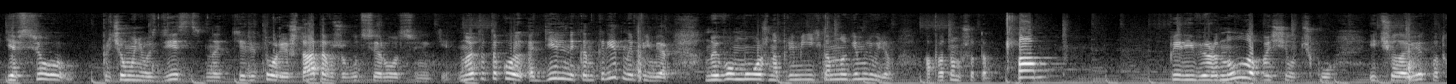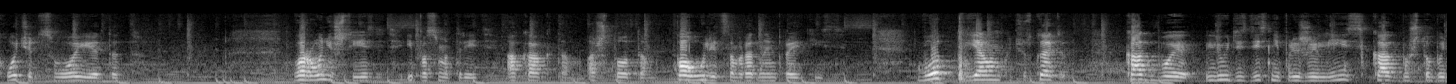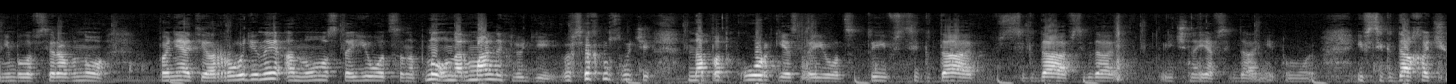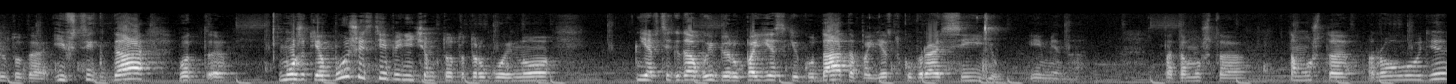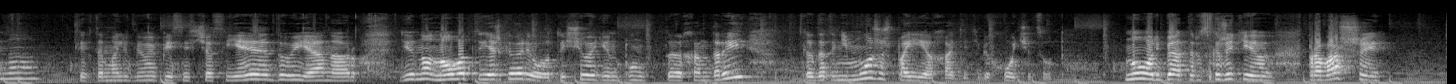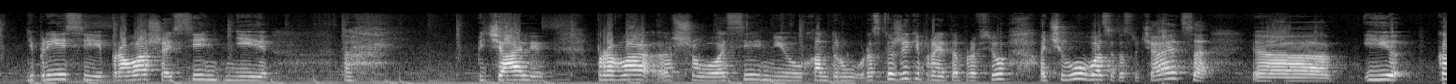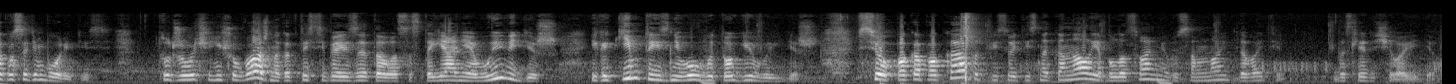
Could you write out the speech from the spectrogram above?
Я все, причем у него здесь на территории штатов живут все родственники. Но это такой отдельный конкретный пример, но его можно применить ко многим людям. А потом что-то пам, перевернуло по щелчку, и человек вот хочет свой этот Воронеж съездить и посмотреть, а как там, а что там, по улицам родным пройтись. Вот я вам хочу сказать, как бы люди здесь не прижились, как бы чтобы ни было, все равно понятие Родины, оно остается, на, ну, у нормальных людей, во всяком случае, на подкорке остается. Ты всегда, всегда, всегда, лично я всегда о ней думаю, и всегда хочу туда, и всегда, вот э, может, я в большей степени, чем кто-то другой, но я всегда выберу поездки куда-то, поездку в Россию именно. Потому что, потому что Родина, как то моя любимая песня сейчас еду я на родину. Но вот я же говорю, вот еще один пункт э, хандры, когда ты не можешь поехать, а тебе хочется. Вот. Ну, ребята, расскажите про ваши депрессии, про ваши осенние печали, про вашу осеннюю хандру. Расскажите про это, про все, от чего у вас это случается э, и как вы с этим боретесь. Тут же очень еще важно, как ты себя из этого состояния выведешь и каким ты из него в итоге выйдешь. Все, пока-пока, подписывайтесь на канал, я была с вами, вы со мной, давайте до следующего видео.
